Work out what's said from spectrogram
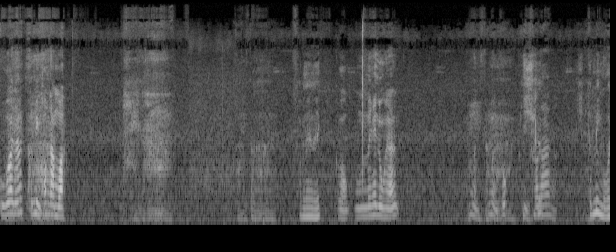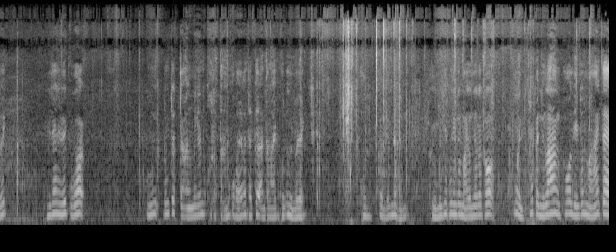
กูว่านะสมิงครอบดำว่ะทำอะไรเล็กกูบอกไม่ใช่ลุงคนนั้นเหมือนเหมือนพวกผีเข้าร่างอะสมิงบอกว่าเล็กไม่ได้นะเล็กกูว่ากูต้องจัดการไม่งั้นคนขับตามพวกกูไปแล้วมันจะเกิดอันตรายกับคนอื่นด้วยเล็กคนเกิดเรื่องอย่างนั้นคือไม่ใช่พ่อเลี้ยงต้นไม้ตอนนี้แล้วก็เหมือนแค่เป็นร่างพ่อเลี้ยงต้นไม้แต่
